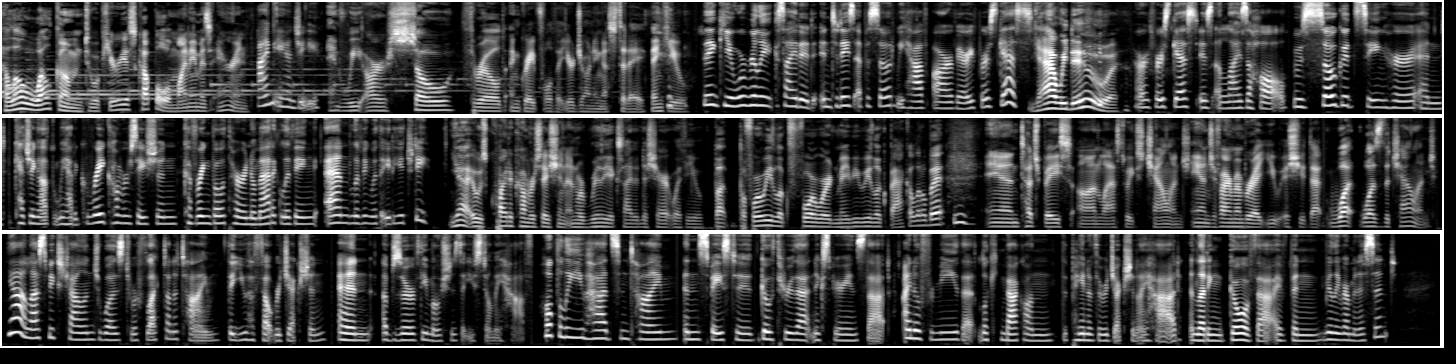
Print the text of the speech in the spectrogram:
Hello, welcome to A Curious Couple. My name is Aaron, I'm Angie. and we are so thrilled and grateful that you're joining us today. Thank you. Thank you. We're really excited. In today's episode, we have our very first guest. yeah, we do. Our first guest is Eliza Hall. It was so good seeing her and catching up, and we had a great conversation covering both her nomadic living and living with ADHD. Yeah, it was quite a conversation, and we're really excited to share it with you. But before we look forward, maybe we look back a little bit mm. and touch base on last week's challenge. Ange, if I remember right, you issued that. What was the challenge? Yeah, last week's challenge was to reflect on a time that you have felt rejection and observe the emotions that you still may have. Hopefully, you had some time and space to go through that and experience that. I know for me that looking back on the pain of the rejection I had and letting go of that, I've been really reminiscent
